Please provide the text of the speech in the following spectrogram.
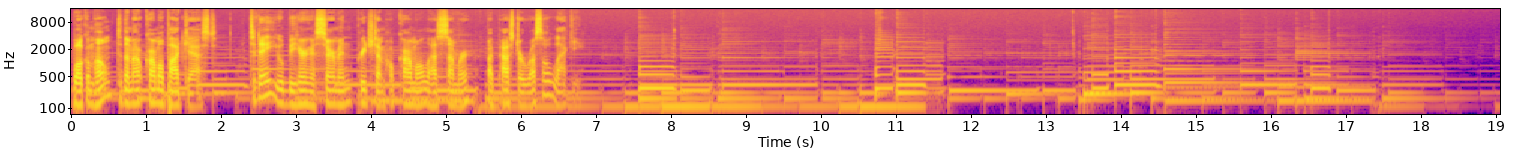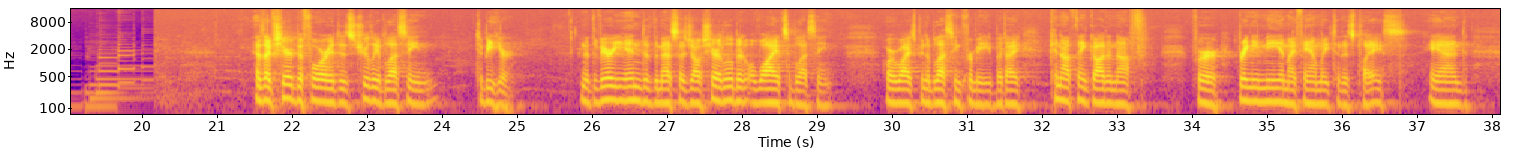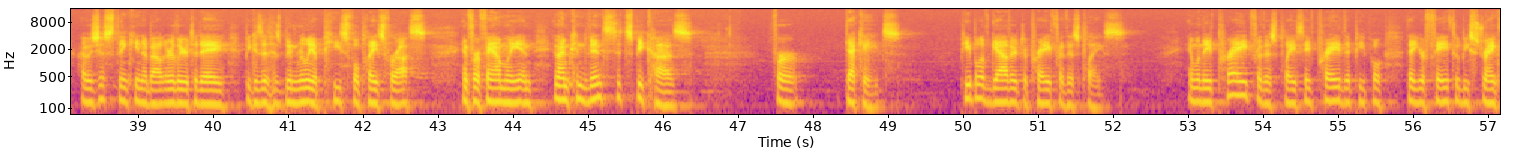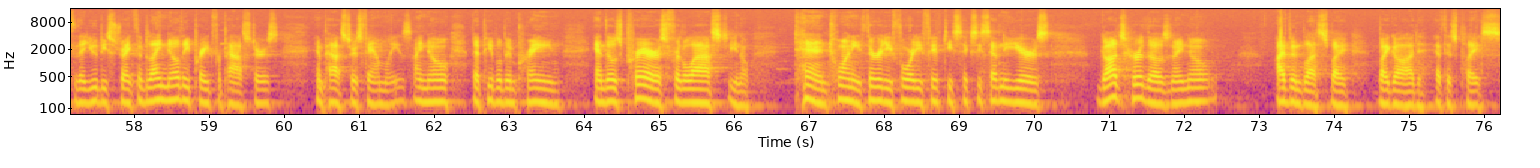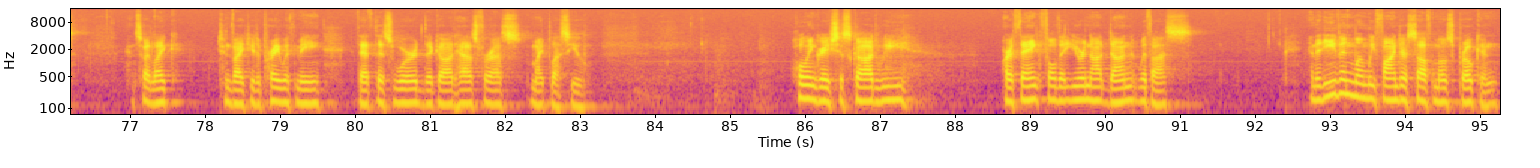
Welcome home to the Mount Carmel podcast. Today you will be hearing a sermon preached at Mount Carmel last summer by Pastor Russell Lackey. As I've shared before, it is truly a blessing to be here. And at the very end of the message, I'll share a little bit of why it's a blessing or why it's been a blessing for me. But I cannot thank God enough for bringing me and my family to this place. And I was just thinking about earlier today because it has been really a peaceful place for us and for family. And, and I'm convinced it's because for decades, people have gathered to pray for this place. And when they've prayed for this place, they've prayed that people, that your faith would be strengthened, that you would be strengthened. But I know they prayed for pastors and pastors' families. I know that people have been praying, and those prayers for the last, you know, 10, 20, 30, 40, 50, 60, 70 years, God's heard those, and I know I've been blessed by, by God at this place. And so I'd like to invite you to pray with me that this word that God has for us might bless you. Holy and gracious God, we are thankful that you are not done with us, and that even when we find ourselves most broken,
